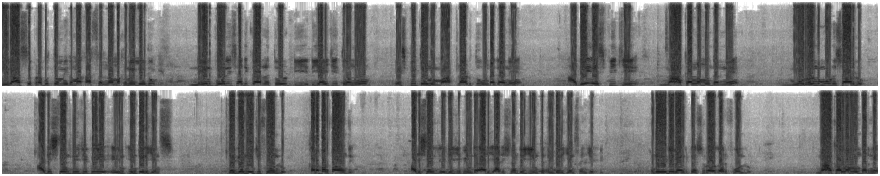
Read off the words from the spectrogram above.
ఈ రాష్ట్ర ప్రభుత్వం మీద మాకు అస్సలు నమ్మకమే లేదు. నేను పోలీస్ అధికారులతో డి డిఐజీతోనూ ఎస్పీతోనూ మాట్లాడుతూ ఉండగానే అదే ఎస్పీకి నా కళ్ళ ముందరనే రెండు మూడు సార్లు అడిషనల్ డీజీపీ ఇంటెలిజెన్స్ దగ్గర నుంచి ఫోన్లు కనపడతా ఉంది. Additional DGP additional DG intelligence అని చెప్పి. అంటే ఏబి వెంకటేశ్వరరావు గారి ఫోన్లు. నా కళ్ళ ముందరనే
